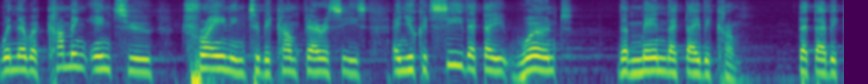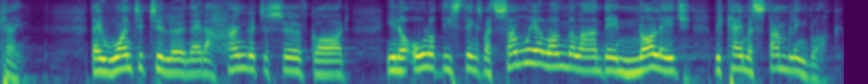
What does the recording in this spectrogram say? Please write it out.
when they were coming into training to become Pharisees, and you could see that they weren't the men that they become, that they became. They wanted to learn. They had a hunger to serve God, you know, all of these things. But somewhere along the line, their knowledge became a stumbling block.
